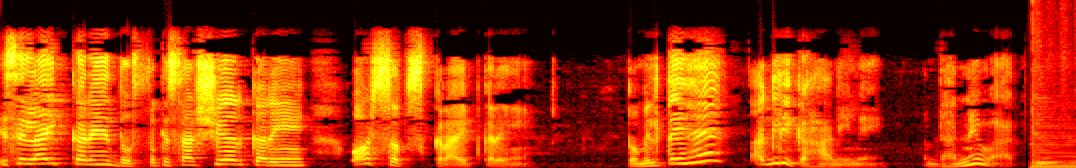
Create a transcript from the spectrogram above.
इसे लाइक करें, दोस्तों के साथ शेयर करें और सब्सक्राइब करें। तो मिलते हैं अगली कहानी में। धन्यवाद।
